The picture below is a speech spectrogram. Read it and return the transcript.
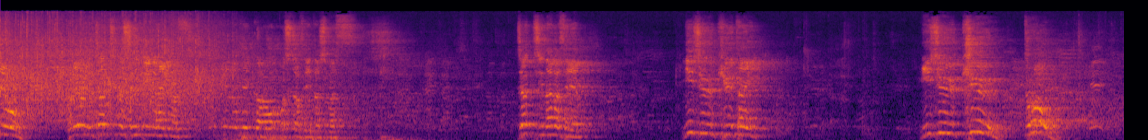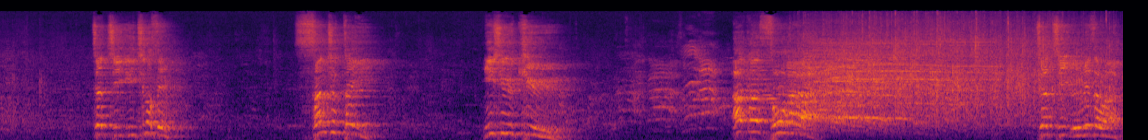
これよりジャッジの集計に入ります。集計の結果をお知らせいたします。ジャッジ永瀬29対29ドロー。ジャッジ一ノ瀬30対29赤相馬ジャッジ梅沢。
